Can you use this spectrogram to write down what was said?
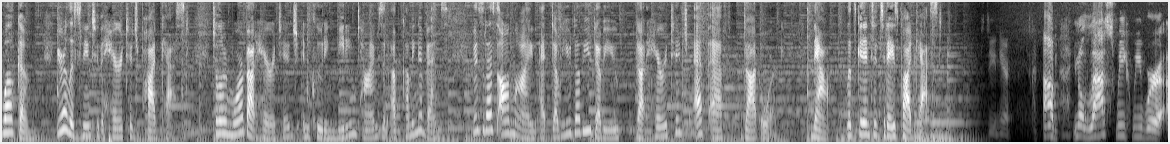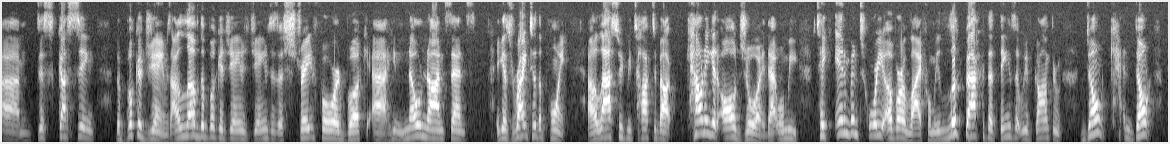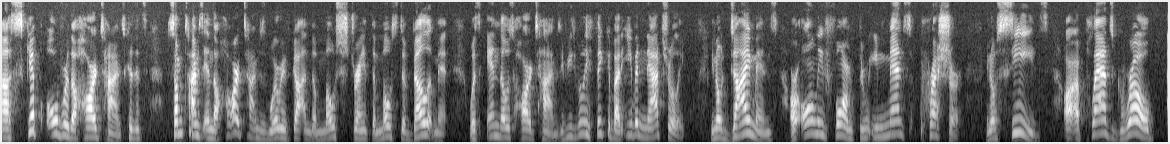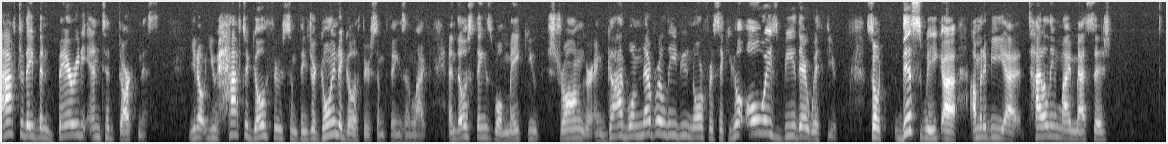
Welcome. You're listening to the Heritage Podcast. To learn more about Heritage, including meeting times and upcoming events, visit us online at www.heritageff.org. Now, let's get into today's podcast. Um, you know, last week we were um, discussing the book of James. I love the book of James. James is a straightforward book, uh, he, no nonsense. It gets right to the point. Uh, last week we talked about counting it all joy, that when we take inventory of our life, when we look back at the things that we've gone through, don't don't uh, skip over the hard times because it's sometimes in the hard times is where we've gotten the most strength, the most development was in those hard times. If you really think about it, even naturally, you know, diamonds are only formed through immense pressure. You know, seeds are plants grow after they've been buried into darkness. You know, you have to go through some things. You're going to go through some things in life, and those things will make you stronger. And God will never leave you nor forsake you. He'll always be there with you. So this week, uh, I'm going to be uh, titling my message,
